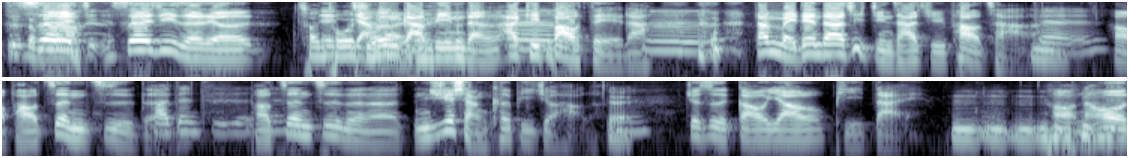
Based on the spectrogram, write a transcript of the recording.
对，社会记社会记者有穿拖鞋、嘎冰等阿 K 报的啦，他每天都要去警察局泡茶，对，好跑政治的，跑政治的，跑政治的呢，你就想柯 P 就好了，对，就是高腰皮带。嗯嗯嗯，好，然后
